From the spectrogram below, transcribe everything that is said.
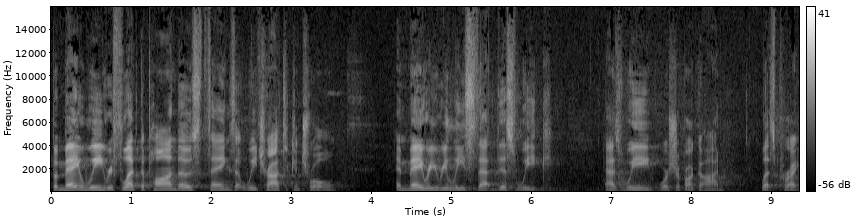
But may we reflect upon those things that we try to control, and may we release that this week as we worship our God. Let's pray.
